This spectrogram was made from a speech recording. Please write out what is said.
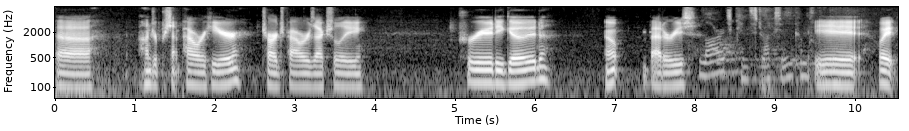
100% uh, power here. Charge power is actually pretty good. Oh, batteries. Large construction complete. Yeah, wait.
